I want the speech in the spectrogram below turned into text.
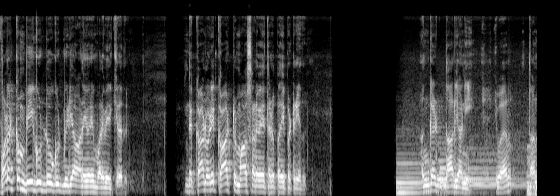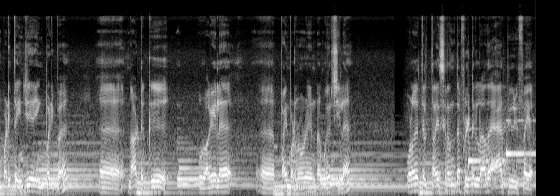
வணக்கம் be good do good media அனைவரையும் வரவேற்கிறது. இந்த காணொலி காற்று மாசடைவை தடுப்பதை பற்றியது. அங்கட் தார்யானி இவர் தான் படித்த இன்ஜினியரிங் படிப்பை நாட்டுக்கு ஒரு வகையில் பயன்படணும் என்ற முயற்சியில் உலகத்தில் தலை சிறந்த ஃபில்டர் இல்லாத ஏர் பியூரிஃபையர்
